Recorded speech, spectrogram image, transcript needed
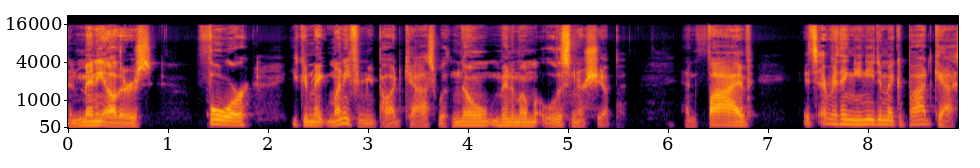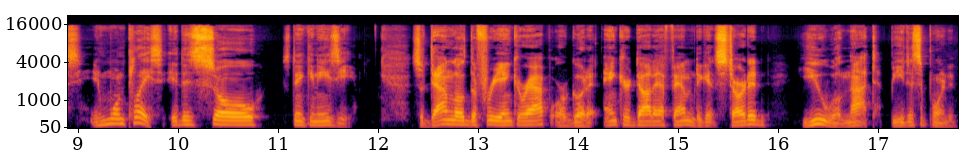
and many others. Four, you can make money from your podcast with no minimum listenership. And five, it's everything you need to make a podcast in one place. It is so stinking easy. So download the free Anchor app or go to anchor.fm to get started. You will not be disappointed.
